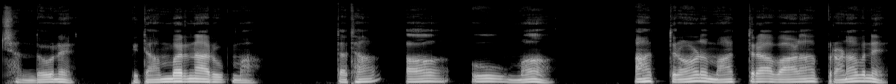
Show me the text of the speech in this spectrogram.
છંદોને પિતાંબરના રૂપમાં તથા અ, ઉ, મ આ ત્રણ માત્રાવાળા પ્રણવને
